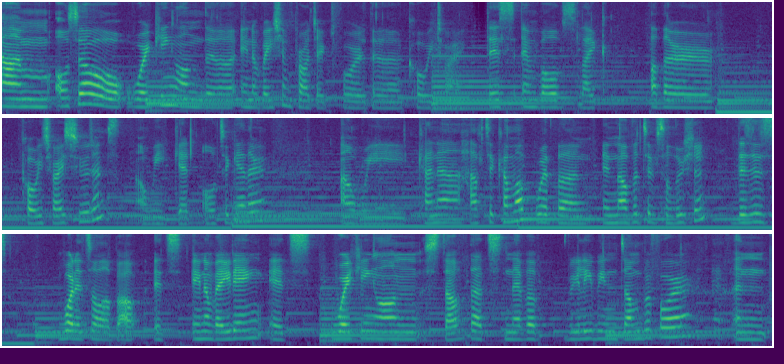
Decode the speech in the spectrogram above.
I'm also working on the innovation project for the COWI TRY. This involves like other COWI TRY students and we get all together and we kind of have to come up with an innovative solution. This is what it's all about. It's innovating, it's working on stuff that's never really been done before. And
